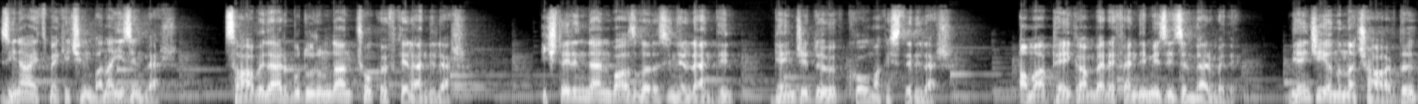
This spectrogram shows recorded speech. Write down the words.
Zina etmek için bana izin ver. Sahabeler bu durumdan çok öfkelendiler. İçlerinden bazıları sinirlendi, genci dövüp kovmak istediler. Ama Peygamber Efendimiz izin vermedi. Genci yanına çağırdı,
